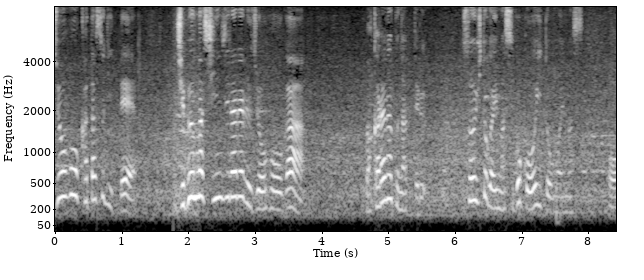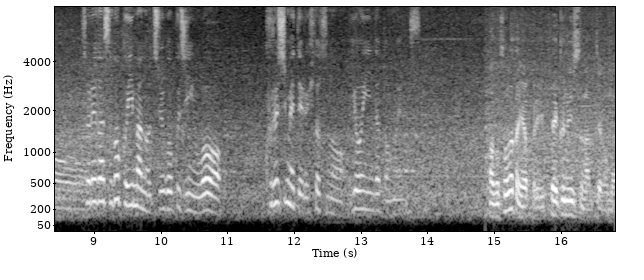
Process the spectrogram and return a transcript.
情報硬すぎて自分が信じられる情報が分からなくなってる。そういう人が今すごく多いと思います。それがすごく今の中国人を苦しめてる一つの要因だと思いますあのその中にやっぱりフェイクニュースなんていうのも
